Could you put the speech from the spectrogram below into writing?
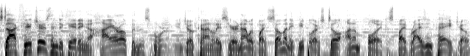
Stock futures indicating a higher open this morning. And Joe Connolly's here now with why so many people are still unemployed despite rising pay. Joe?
